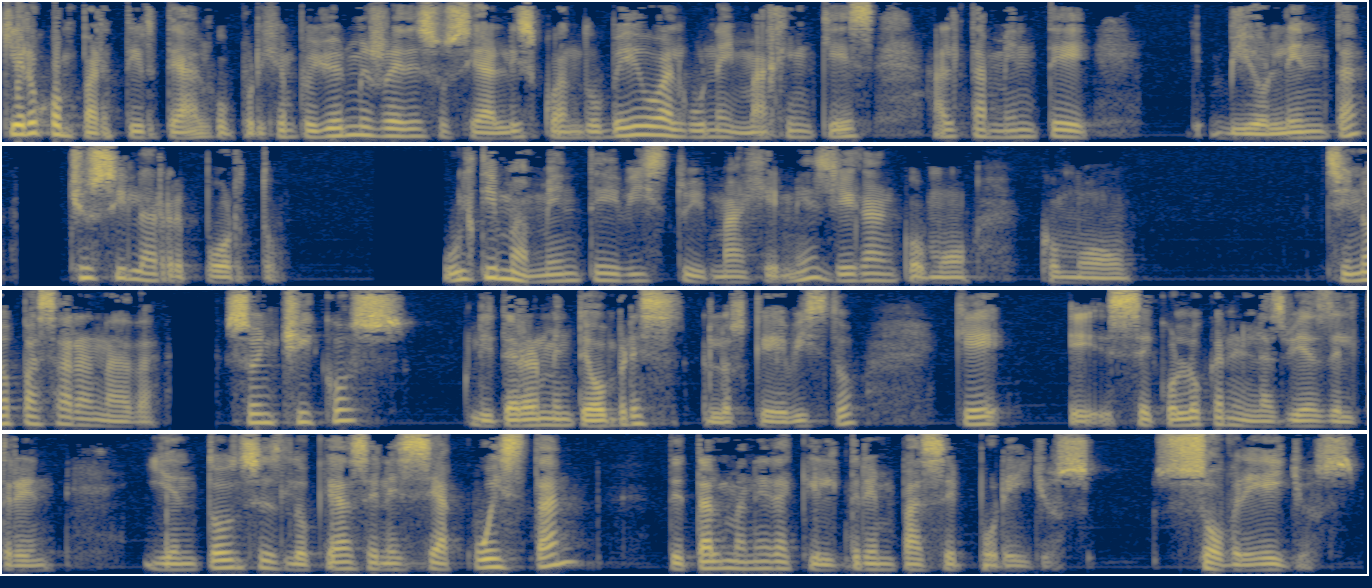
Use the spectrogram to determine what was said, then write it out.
Quiero compartirte algo. Por ejemplo, yo en mis redes sociales, cuando veo alguna imagen que es altamente violenta, yo sí la reporto. Últimamente he visto imágenes, llegan como, como si no pasara nada. Son chicos, literalmente hombres, los que he visto, que eh, se colocan en las vías del tren y entonces lo que hacen es se acuestan de tal manera que el tren pase por ellos, sobre ellos.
